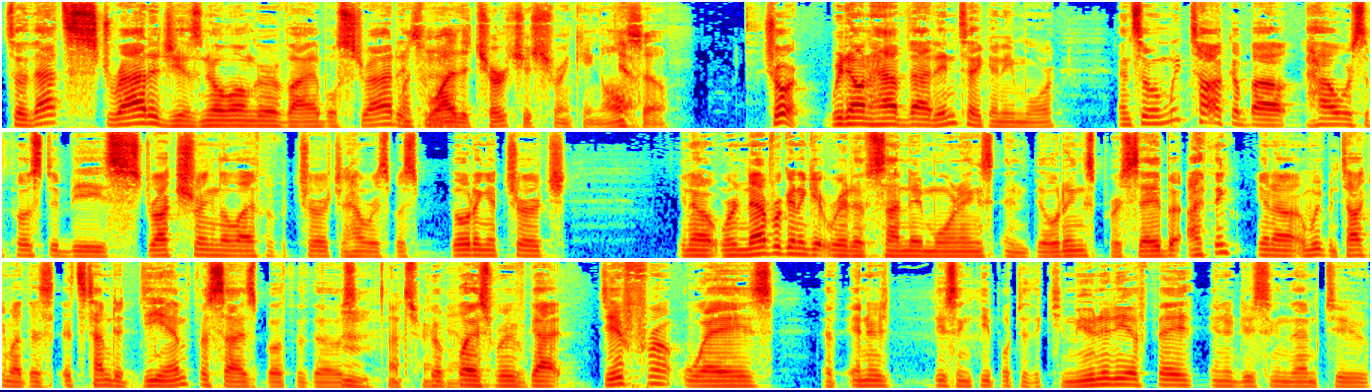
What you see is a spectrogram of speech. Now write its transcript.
So that strategy is no longer a viable strategy. That's why the church is shrinking. Also. Sure. We don't have that intake anymore. And so when we talk about how we're supposed to be structuring the life of a church and how we're supposed to be building a church, you know, we're never going to get rid of Sunday mornings and buildings per se. But I think, you know, and we've been talking about this, it's time to de emphasize both of those mm, that's right. to a place where we've got different ways of introducing people to the community of faith, introducing them to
